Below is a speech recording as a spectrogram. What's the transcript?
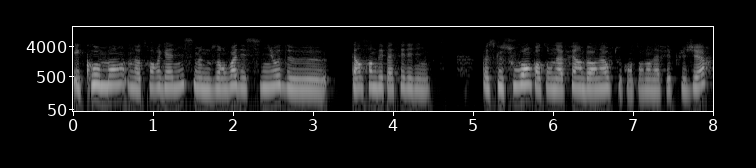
et comment notre organisme nous envoie des signaux de t'es en train de dépasser les limites. Parce que souvent, quand on a fait un burn-out ou quand on en a fait plusieurs,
